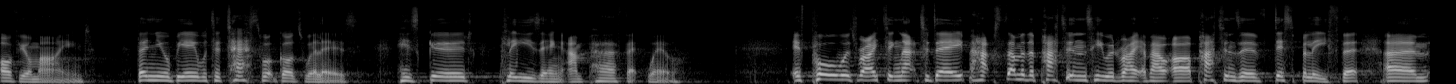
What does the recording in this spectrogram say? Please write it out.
of your mind. Then you'll be able to test what God's will is his good, pleasing, and perfect will. If Paul was writing that today, perhaps some of the patterns he would write about are patterns of disbelief that, um,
